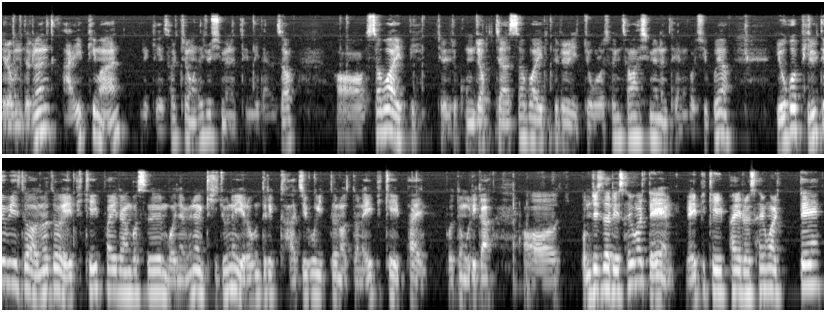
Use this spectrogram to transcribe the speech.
여러분들은 IP만 이렇게 설정을 해주시면 됩니다. 그래서 어, 서버 IP, 저희들이 공적자 서버 IP를 이쪽으로 생성하시면 되는 것이고요. 요거 build with another APK 파일이라는 것은 뭐냐면은 기존에 여러분들이 가지고 있던 어떤 APK 파일, 보통 우리가 어, 범죄자들이 사용할 때 APK 파일을 사용할 때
